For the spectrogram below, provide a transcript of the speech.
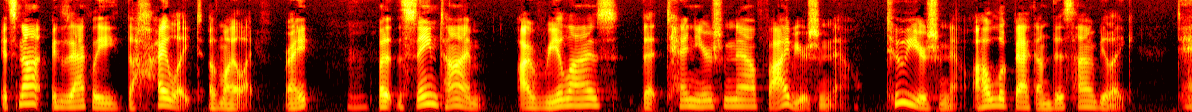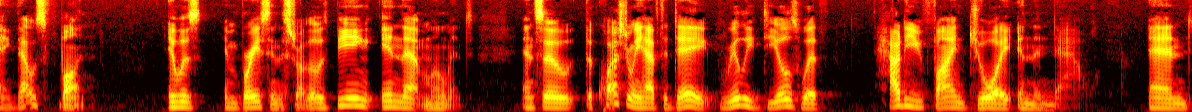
It's not exactly the highlight of my life, right? Mm-hmm. But at the same time, I realize that 10 years from now, five years from now, two years from now, I'll look back on this time and be like, dang, that was fun. It was embracing the struggle, it was being in that moment. And so the question we have today really deals with how do you find joy in the now? And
